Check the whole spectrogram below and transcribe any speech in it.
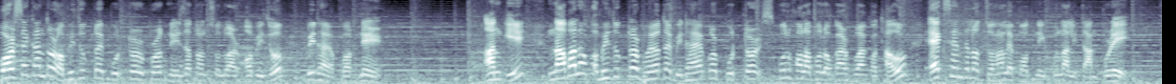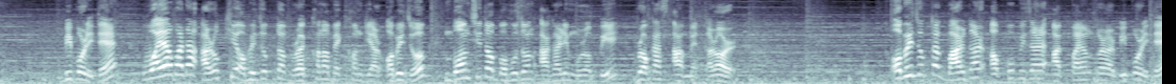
পৰ্চে কাণ্ডৰ অভিযুক্তই পুত্ৰৰ ওপৰত নিৰ্যাতন চলোৱাৰ অভিযোগ বিধায়ক পত্নীৰ। আনকি নাবালক অভিযুক্তৰ ভয়তে বিধায়কৰ পুত্ৰৰ স্কুল সলাব লগাৰ হোৱা কথাও এক চেণ্ডেলত জনালে পত্নী সোণালী তানপুৰে বিপৰীতে ৱায়াবাদা আৰক্ষীয়ে অভিযুক্তক ৰক্ষণাবেক্ষণ দিয়াৰ অভিযোগ বঞ্চিত বহুজন আগশাৰী মুৰব্বী প্ৰকাশ আহমেদকাৰৰ অভিযুক্তক বাৰ্গাৰ আপ্পু পিজাৰে আপ্যায়ন কৰাৰ বিপৰীতে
